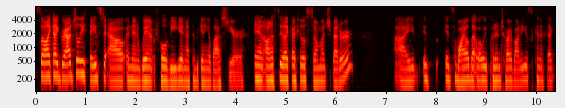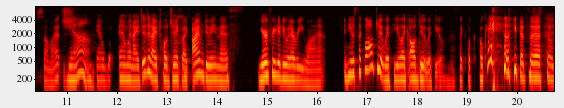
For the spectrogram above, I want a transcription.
So like I gradually phased it out and then went full vegan at the beginning of last year. And honestly, like I feel so much better. I it's it's wild that what we put into our bodies can affect so much. yeah. And and when I did it, I told Jake like I'm doing this. You're free to do whatever you want. And he was like, "Well, I'll do it with you. Like I'll do it with you." And I was like, "Ok- "Okay." like that's a so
